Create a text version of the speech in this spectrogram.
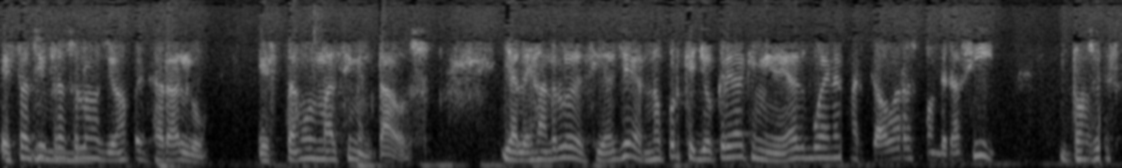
Estas cifras solo nos llevan a pensar algo. Estamos mal cimentados. Y Alejandro lo decía ayer, no porque yo crea que mi idea es buena, el mercado va a responder así. Entonces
